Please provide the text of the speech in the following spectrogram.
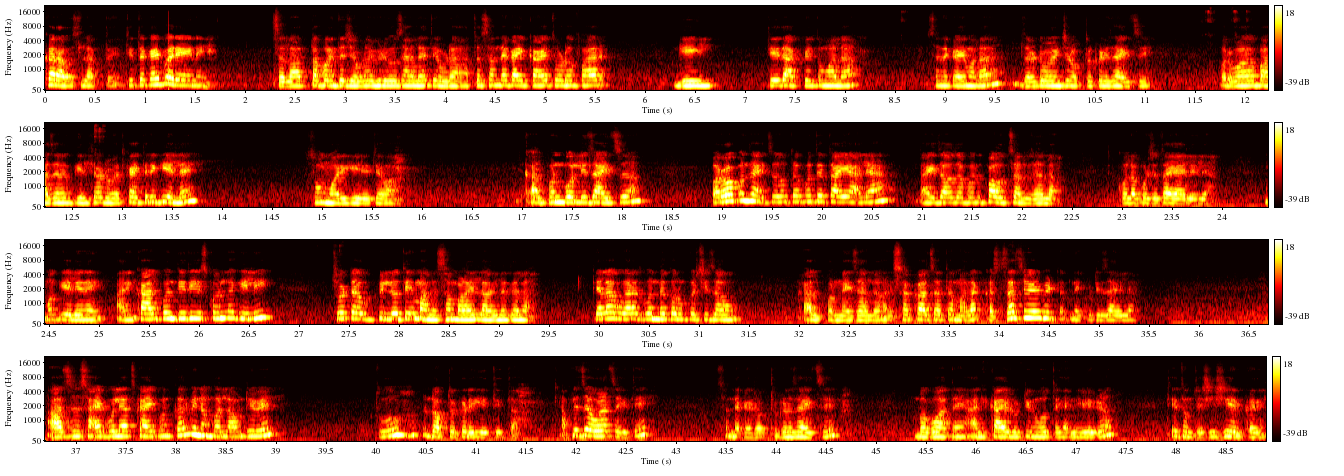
करावंच लागतंय. तिथं काही पर्याय नाही. चला आत्तापर्यंत जेवढा व्हिडिओ झाला आहे तेवढा. आता संध्याकाळी काय थोडंफार घेईल ते दाखवेल तुम्हाला. संध्याकाळी मला जरा डोळ्यांच्या डॉक्टरकडे जायचं आहे परवा बाजारात गेले तेव्हा डोळ्यात काहीतरी गेलं आहे सोमवारी गेले तेव्हा. काल पण बोलली जायचं. परवा पण जायचं होतं पण त्या ताई आल्या. ताई जाऊ जाऊ पाऊस चालू झाला. कोल्हापूरच्या ताई आलेल्या. मग गेले नाही. आणि काल पण दिदी इस्कॉनला गेली. छोटं पिल्लो ते मला सांभाळायला लागलं त्याला. त्याला घरात बंद करून कशी जाऊ? काल पण नाही झालं. आणि सकाळचा तर मला कसाच वेळ भेटत नाही कुठे जायला. आज साहेब बोले आज काही पण कर मी नंबर लावून ठेवेल. तू डॉक्टरकडे येते तर आपल्या जवळच आहे ते. संध्याकाळी डॉक्टरकडे जायचं आहे बघू आता आणि काय रुटीन होतं आहे आणि वेगळं ते तुमच्याशी शेअर करेल.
